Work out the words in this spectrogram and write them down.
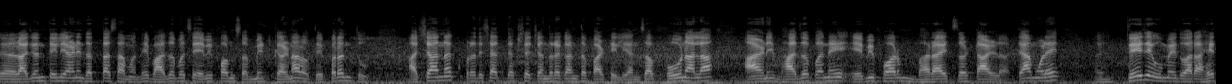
राजन तेली आणि दत्ता सामंत हे भाजपचे एबी फॉर्म सबमिट करणार होते. परंतु अचानक प्रदेशाध्यक्ष चंद्रकांत पाटील यांचा फोन आला आणि भाजपने एबी फॉर्म भरायचं टाळलं. त्यामुळे ते जे उमेदवार आहेत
